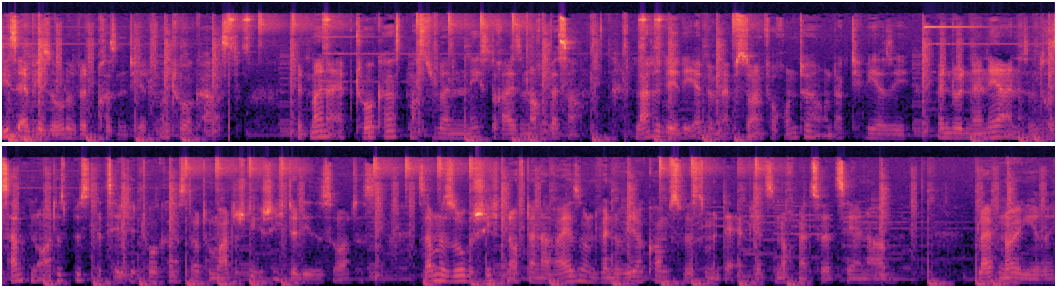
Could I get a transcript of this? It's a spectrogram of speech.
Diese Episode wird präsentiert von Tourcast. Mit meiner App Tourcast machst du deine nächste Reise noch besser. Lade dir die App im App Store einfach runter und aktiviere sie. Wenn du in der Nähe eines interessanten Ortes bist, erzählt dir Tourcast automatisch die Geschichte dieses Ortes. Sammle so Geschichten auf deiner Reise und wenn du wiederkommst, wirst du mit der App jetzt noch mehr zu erzählen haben. Bleib neugierig.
